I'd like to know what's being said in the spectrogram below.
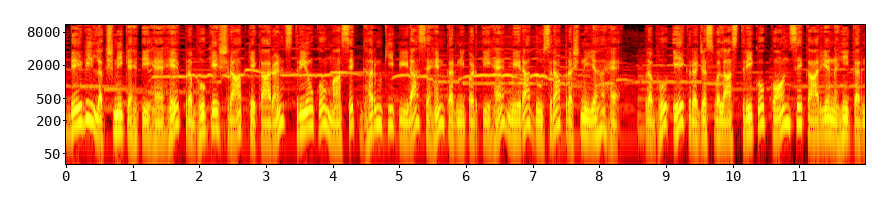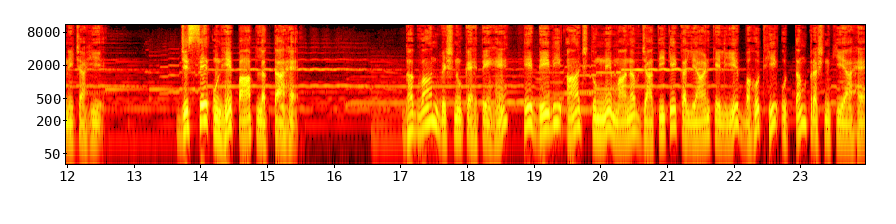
देवी लक्ष्मी कहती है, हे प्रभु के श्राप के कारण स्त्रियों को मासिक धर्म की पीड़ा सहन करनी पड़ती है। मेरा दूसरा प्रश्न यह है, प्रभु, एक रजस्वला स्त्री को कौन से कार्य नहीं करने चाहिए, जिससे उन्हें पाप लगता है? भगवान विष्णु कहते हैं हे देवी, आज तुमने मानव जाति के कल्याण के लिए बहुत ही उत्तम प्रश्न किया है।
